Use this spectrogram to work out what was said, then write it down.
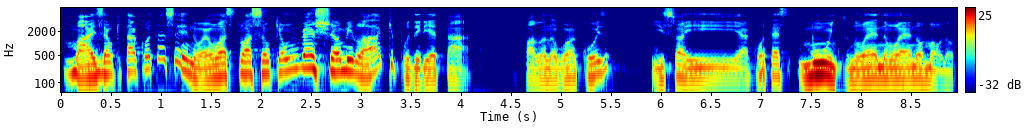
mas é o que está acontecendo. É uma situação que é um vexame lá, que poderia estar falando alguma coisa. Isso aí acontece muito, não é, não é normal, não.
